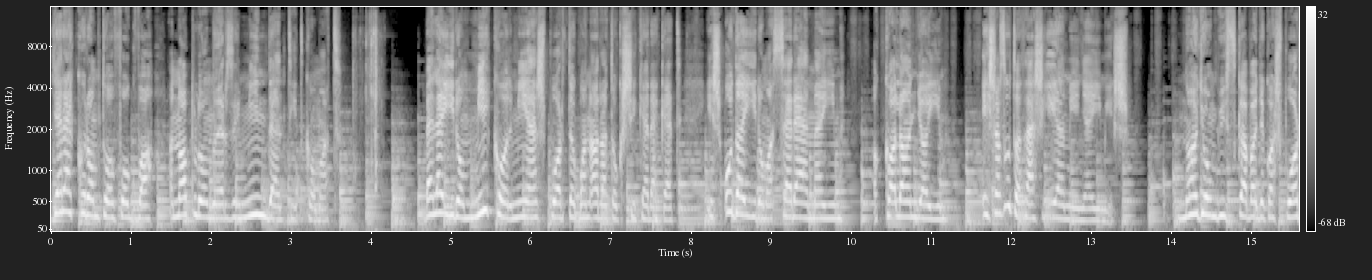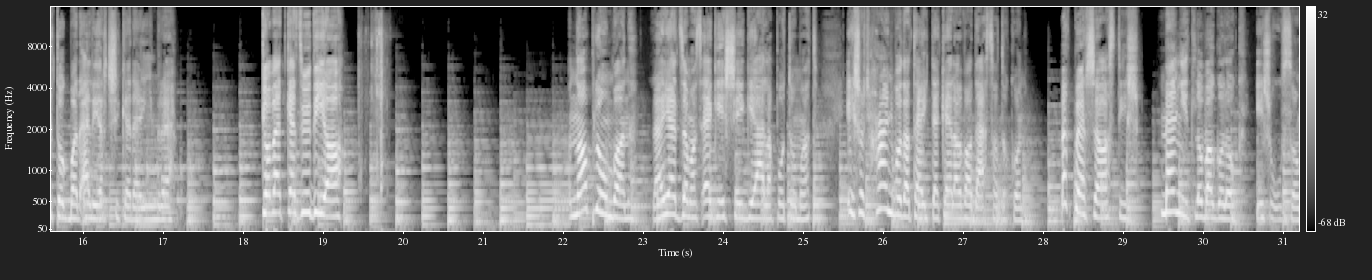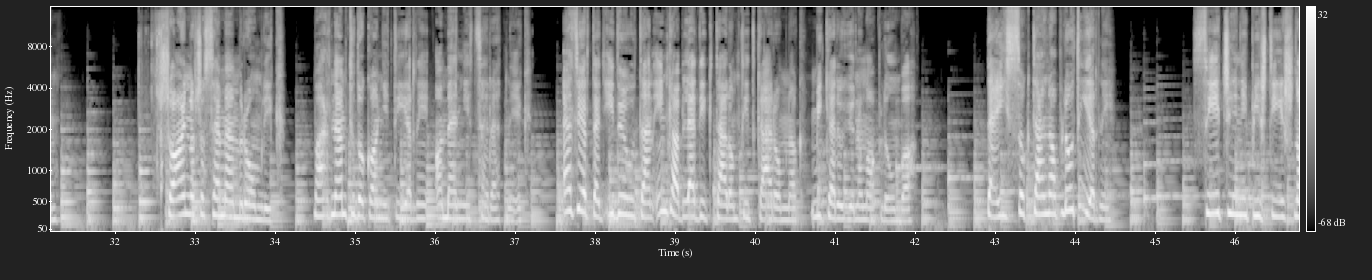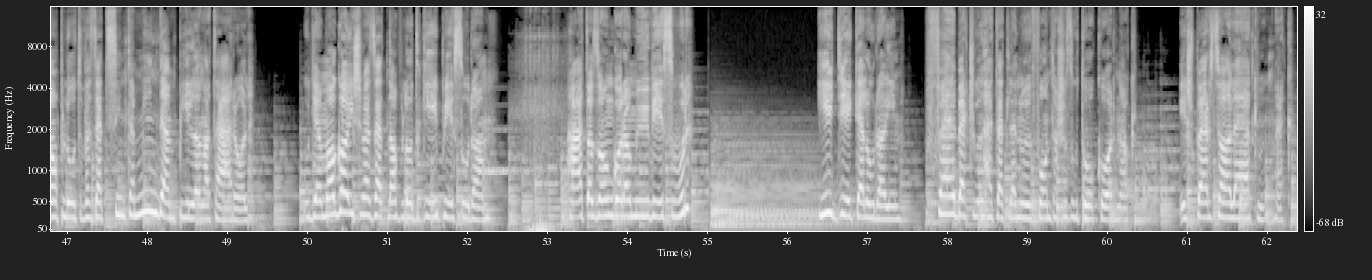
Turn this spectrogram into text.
Gyerekkoromtól fogva a naplóm őrzi minden titkomat. Beleírom, mikor, milyen sportokban aratok sikereket, és odaírom a szerelmeim, a kalandjaim és az utazási élményeim is. Nagyon büszke vagyok a sportokban elért sikereimre. Következő dia! A naplomban lejegyzem az egészségi állapotomat, és hogy hány vadat ejtek el a vadászatokon. Meg persze azt is, mennyit lovagolok és úszom. Sajnos a szemem romlik. Már nem tudok annyit írni, amennyit szeretnék. Ezért egy idő után inkább lediktálom titkáromnak, mi kerüljön a naplómba. Te is szoktál naplót írni? Széchenyi Pisti is naplót vezet szinte minden pillanatáról. Ugye maga is vezet naplót, gépész uram? Hát az ongora művész úr? Higgyék el, uraim, felbecsülhetetlenül fontos az utókornak, és persze a lelkünknek.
